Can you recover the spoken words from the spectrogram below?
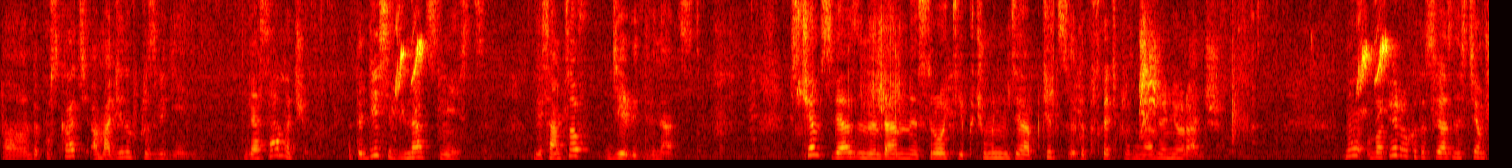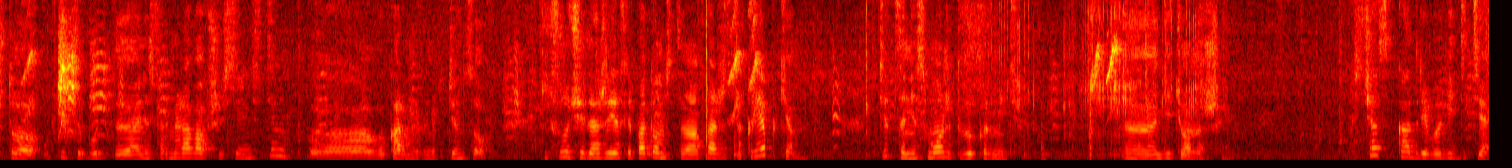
э, допускать амадинов к разведению? Для самочек это 10-12 месяцев, для самцов 9-12. С чем связаны данные сроки и почему нельзя птиц допускать к размножению раньше? Ну, во-первых, это связано с тем, что у птицы будет э, не сформировавшийся инстинкт э, выкармливания птенцов. И в случае, даже если потомство окажется крепким, птица не сможет выкормить э, детенышей. Сейчас в кадре вы видите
